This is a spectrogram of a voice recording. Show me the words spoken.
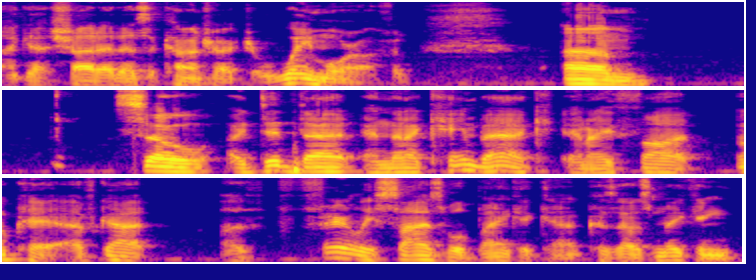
I got shot at as a contractor way more often. Um, so I did that, and then I came back and I thought, okay, I've got a fairly sizable bank account because I was making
